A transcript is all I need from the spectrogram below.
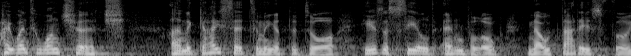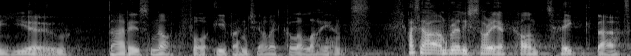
I went to one church, and the guy said to me at the door, Here's a sealed envelope. Now, that is for you, that is not for Evangelical Alliance. I said, I'm really sorry, I can't take that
